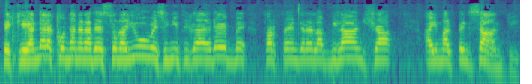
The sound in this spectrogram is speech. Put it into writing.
Perché andare a condannare adesso la Juve significherebbe far prendere la bilancia ai malpensanti,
